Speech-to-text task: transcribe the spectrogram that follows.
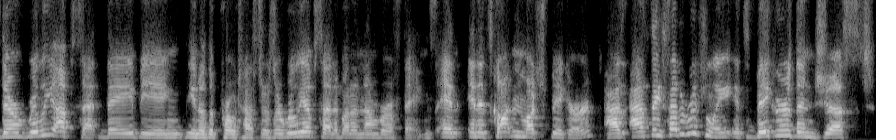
they're really upset they being you know the protesters are really upset about a number of things and and it's gotten much bigger. As as they said originally it's bigger than just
